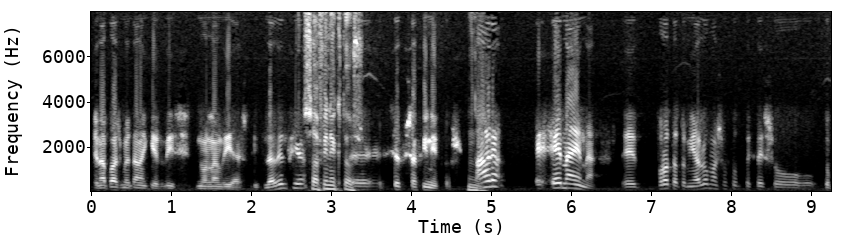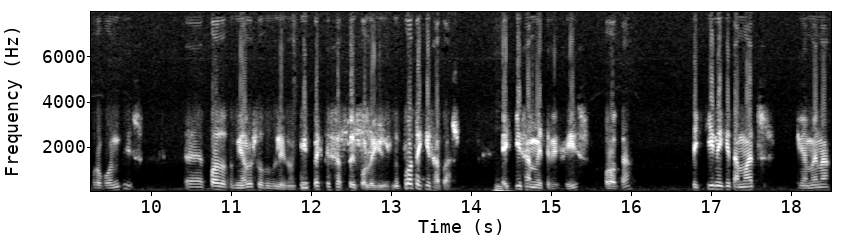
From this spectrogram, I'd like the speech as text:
και να πας μετά να κερδίσεις την Ολλανδία στη Φιλαδέλφια Σε αφήνει εκτός. ε, σε, σε αφήνει εκτός. Ναι. Άρα ε, ένα-ένα. Ε, πρώτα το μυαλό μας αυτό που είπε χθες ο, ο προπονητής ε, πρώτα το μυαλό στο Δουβλίνο και οι παίκτες αυτό υπολογίζουν. Πρώτα εκεί θα πας. Εκεί θα μετρηθείς πρώτα εκεί είναι και τα μάτς για μένα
